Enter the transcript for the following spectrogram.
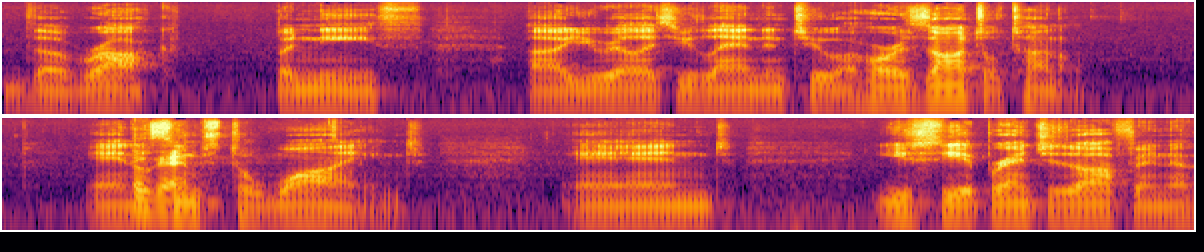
the rock beneath, uh, you realize you land into a horizontal tunnel, and it Okay. seems to wind, and you see it branches off in a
